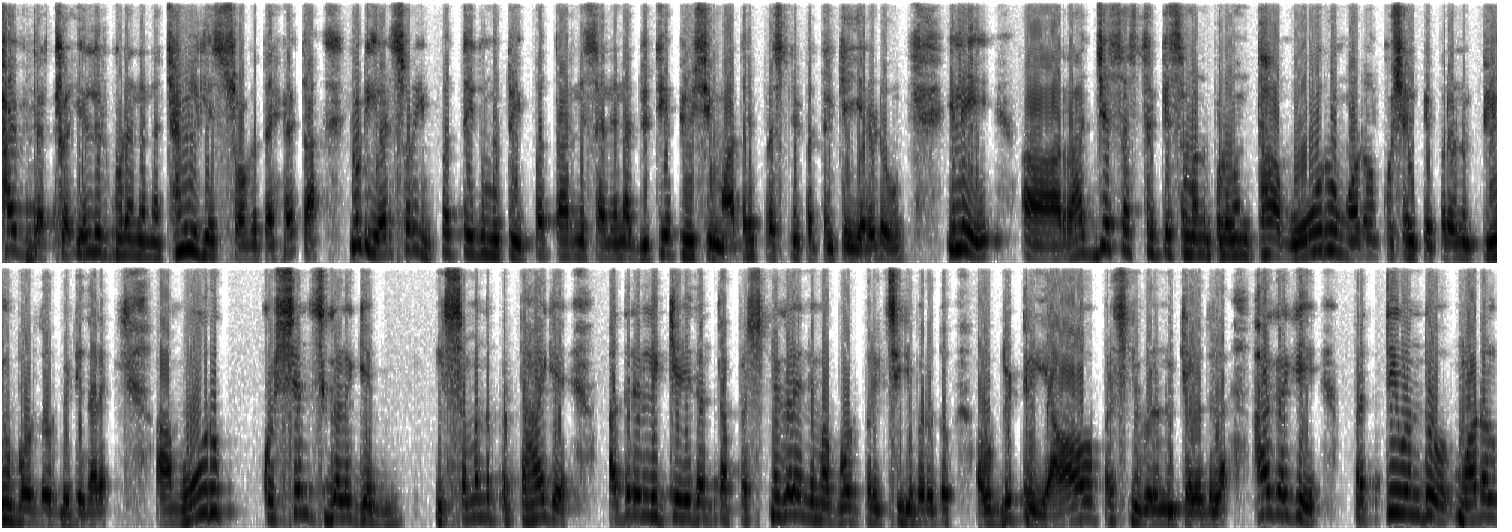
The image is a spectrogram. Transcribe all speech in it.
ಹಾಯ್ ವಿದ್ಯಾರ್ಥಿಗಳ ಎಲ್ಲರೂ ಕೂಡ ನನ್ನ ಚಾನೆಲ್ಗೆ ಸ್ವಾಗತ. ಹೇಳ್ತಾ, ನೋಡಿ, ಎರಡ್ ಸಾವಿರದ ಇಪ್ಪತ್ತೈದು ಮತ್ತು ಇಪ್ಪತ್ತಾರನೇ ಸಾಲಿನ ದ್ವಿತೀಯ ಪಿ ಯು ಸಿ ಮಾದರಿ ಪ್ರಶ್ನೆ ಪತ್ರಿಕೆ ಎರಡು. ಇಲ್ಲಿ, ಆ, ರಾಜ್ಯಶಾಸ್ತ್ರಕ್ಕೆ ಸಂಬಂಧಪಡುವಂತಹ ಮೂರು ಮಾಡೆಲ್ ಕ್ವಶನ್ ಪೇಪರ್ ಅನ್ನು ಪಿ ಯು ಬೋರ್ಡ್ ಅವರು ಬಿಟ್ಟಿದ್ದಾರೆ. ಆ ಮೂರು ಕ್ವಶನ್ಸ್ ಗಳಿಗೆ ಸಂಬಂಧಪಟ್ಟ ಹಾಗೆ ಅದರಲ್ಲಿ ಕೇಳಿದಂತ ಪ್ರಶ್ನೆಗಳೇ ನಿಮ್ಮ ಬೋರ್ಡ್ ಪರೀಕ್ಷೆಗೆ ಬರೋದು. ಅವು ಬಿಟ್ಟರೆ ಯಾವ ಪ್ರಶ್ನೆಗಳನ್ನು ಕೇಳೋದಿಲ್ಲ. ಹಾಗಾಗಿ ಪ್ರತಿಯೊಂದು model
